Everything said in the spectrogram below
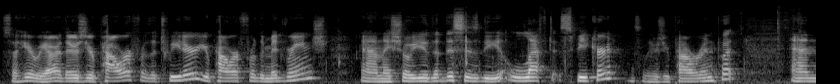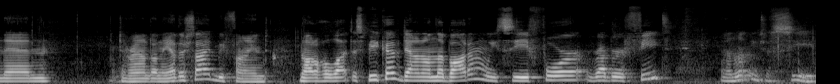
So here we are. There's your power for the tweeter, your power for the mid-range, and they show you that this is the left speaker. So there's your power input, and then around on the other side we find not a whole lot to speak of. Down on the bottom we see four rubber feet, and let me just see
